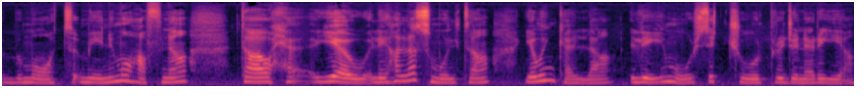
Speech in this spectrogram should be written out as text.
b'mod minimu ħafna tawh jew li ħallas multa jew inkella li jmur sitt xhur priġunerija.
